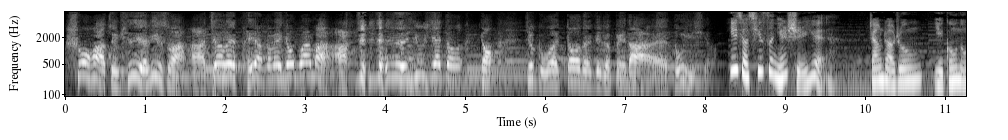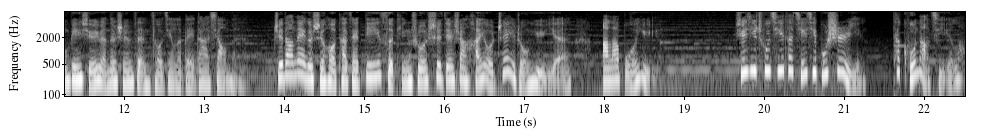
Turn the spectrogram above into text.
说话嘴皮子也利索啊，将来培养个外交官吧啊，这这是优先招招，就给我招的这个北大东语系了。一九七四年十月，张召忠以工农兵学员的身份走进了北大校门。直到那个时候，他才第一次听说世界上还有这种语言——阿拉伯语。学习初期，他极其不适应，他苦恼极了。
